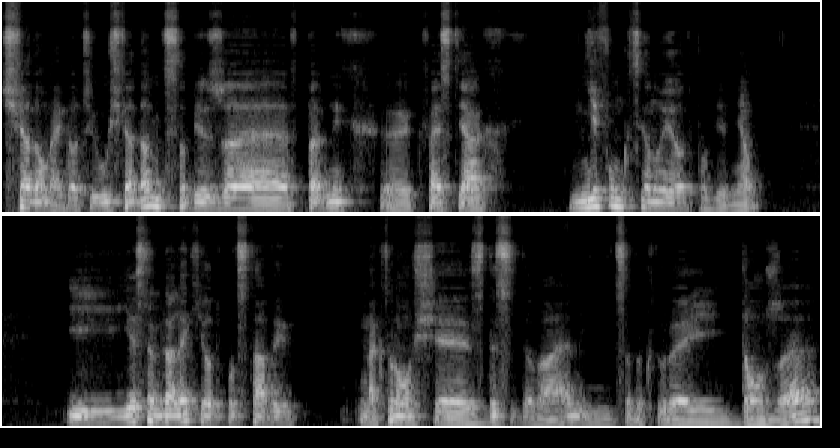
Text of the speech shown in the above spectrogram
świadomego, czyli uświadomić sobie, że w pewnych e, kwestiach nie funkcjonuje odpowiednio i jestem daleki od podstawy, na którą się zdecydowałem i co do której dążę,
